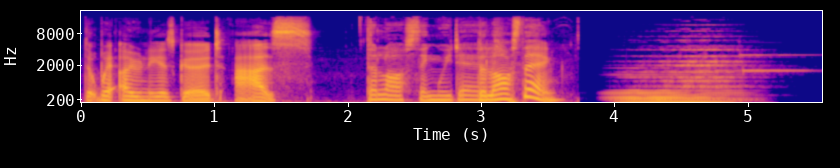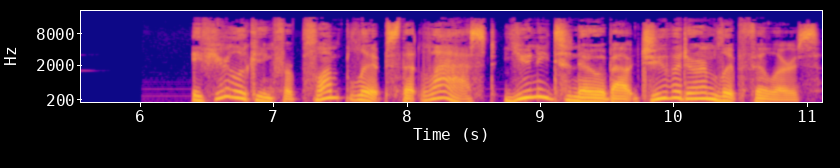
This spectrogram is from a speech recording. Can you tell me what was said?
that we're only as good as The last thing we did. the last thing. If you're looking for plump lips that last, you need to know about Juvederm lip fillers.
